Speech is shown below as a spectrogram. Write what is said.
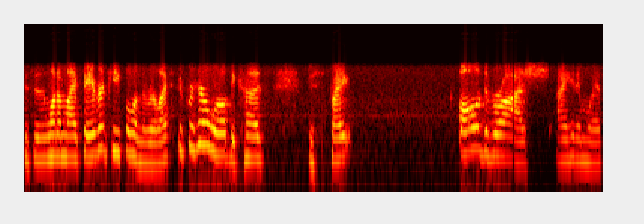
This is one of my favorite people in the real life superhero world because despite all of the barrage I hit him with,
